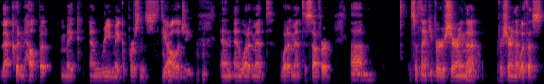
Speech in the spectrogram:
that couldn't help but make and remake a person's mm-hmm. theology mm-hmm. and and what it meant what it meant to suffer. Um, so thank you for sharing that for sharing that with us.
